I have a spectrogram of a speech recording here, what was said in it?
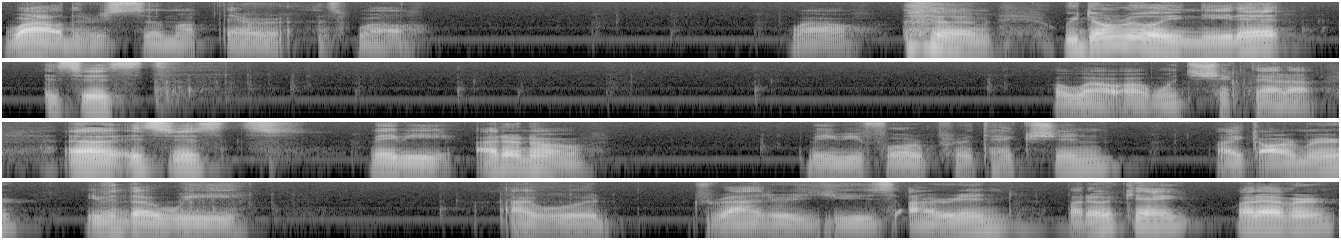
Wow, there's some up there as well. Wow. Um, we don't really need it. It's just. Oh wow, I want to check that out. Uh, it's just maybe, I don't know. Maybe for protection, like armor. Even though we I would rather use iron, but okay, whatever.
